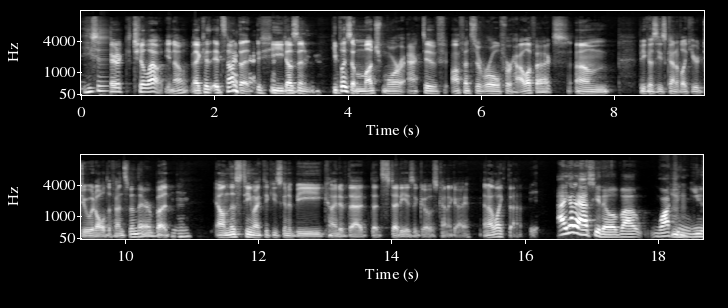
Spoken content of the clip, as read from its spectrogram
he's just there to chill out, you know. Like it's not that he doesn't he plays a much more active offensive role for Halifax um, because he's kind of like your do it all defenseman there. But mm-hmm. on this team, I think he's going to be kind of that that steady as it goes kind of guy, and I like that. I got to ask you though about watching mm-hmm. you.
